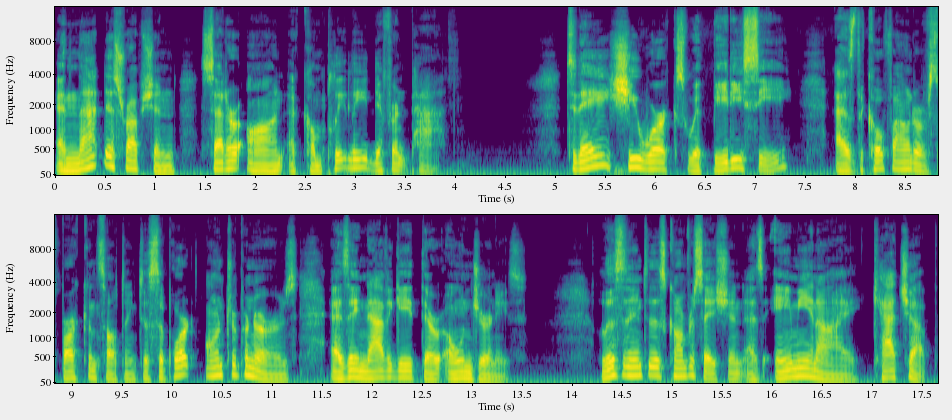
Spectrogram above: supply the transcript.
and that disruption set her on a completely different path. Today, she works with BDC as the co founder of Spark Consulting to support entrepreneurs as they navigate their own journeys. Listen into this conversation as Amy and I catch up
